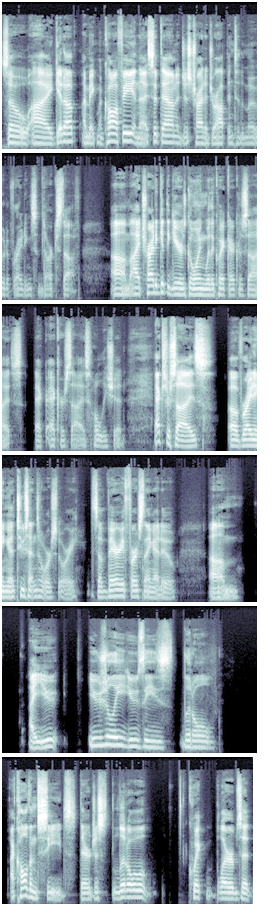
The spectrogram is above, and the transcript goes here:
So I get up, I make my coffee, and then I sit down and just try to drop into the mode of writing some dark stuff. Um, I try to get the gears going with a quick exercise. Exercise, holy shit, exercise of writing a two sentence horror story. It's the very first thing I do. Um, I u- usually use these little, I call them seeds. They're just little quick blurbs that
